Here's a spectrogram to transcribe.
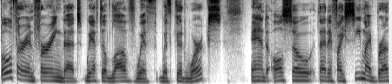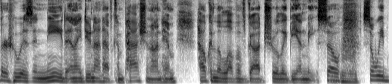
both are inferring that we have to love with with good works, and also that if I see my brother who is in need and I do not have compassion on him, how can the love of God truly be in me? So, mm-hmm. so we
